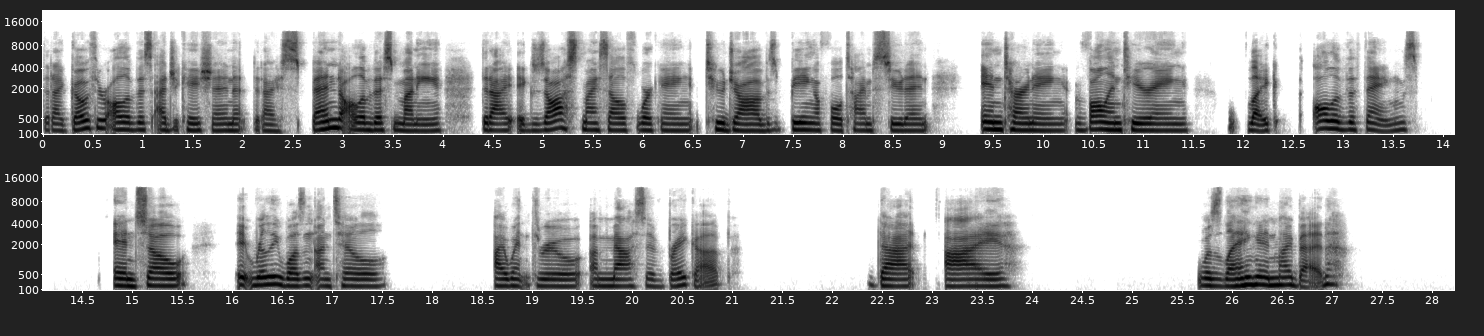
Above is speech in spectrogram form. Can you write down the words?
did I go through all of this education? Did I spend all of this money? Did I exhaust myself working two jobs, being a full time student, interning, volunteering, like all of the things? And so, it really wasn't until I went through a massive breakup that I was laying in my bed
